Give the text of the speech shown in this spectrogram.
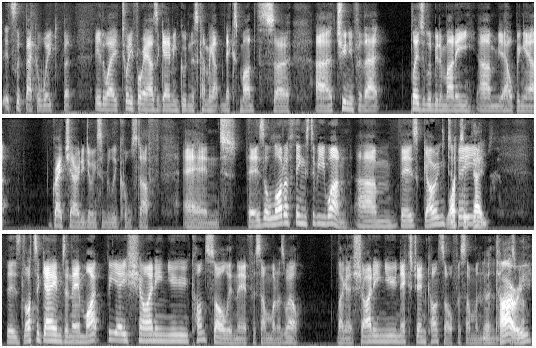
it slipped back a week, but either way, 24 hours of gaming goodness coming up next month. So uh, tune in for that. Pledge a little bit of money. Um, you're helping out great charity doing some really cool stuff and there's a lot of things to be won. Um, there's going to Lots be of games. there's lots of games, and there might be a shiny new console in there for someone as well, like a shiny new next gen console for someone. An as well. Atari.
